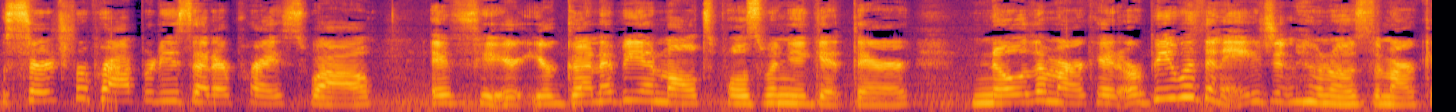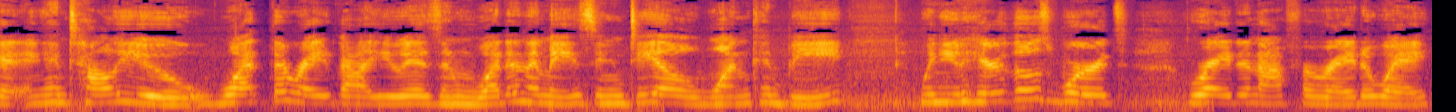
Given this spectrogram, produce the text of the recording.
search for properties that are priced well. If you're, you're going to be in multiples when you get there, know the market or be with an agent who knows the market and can tell you what the right value is and what an amazing deal one can be. When you hear those words, write an offer right away.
